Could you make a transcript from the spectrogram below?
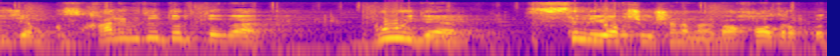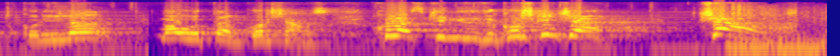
video ham qiziqarli video turibdi va bu video ham sizlarga yoqishiga ishonaman va hoziroq o'tib ko'ringlar va o'tda ham ko'rishamiz. Xullas, keyingi videoda ko'rishguncha, chao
